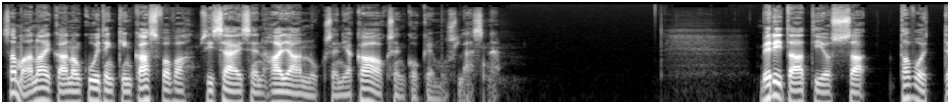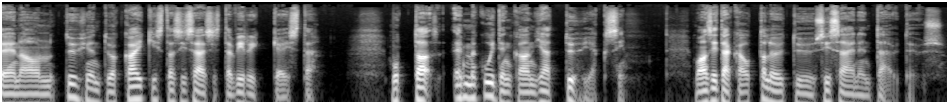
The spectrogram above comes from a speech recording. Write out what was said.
Samaan aikaan on kuitenkin kasvava sisäisen hajannuksen ja kaauksen kokemus läsnä. Meditaatiossa tavoitteena on tyhjentyä kaikista sisäisistä virikkeistä, mutta emme kuitenkaan jää tyhjäksi, vaan sitä kautta löytyy sisäinen täyteys.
